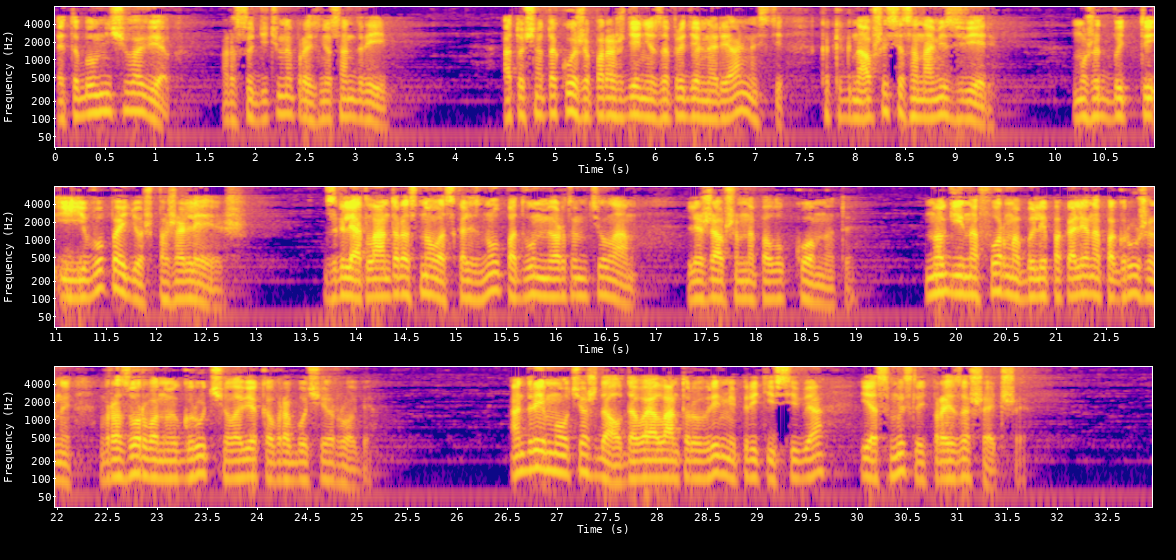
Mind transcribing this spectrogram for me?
«Это был не человек», — рассудительно произнес Андрей, «а точно такое же порождение запредельной реальности, как и гнавшийся за нами зверь. Может быть, ты и его пойдешь, пожалеешь?» Взгляд Лантера снова скользнул по двум мертвым телам, лежавшим на полу комнаты. Ноги и форма были по колено погружены в разорванную грудь человека в рабочей робе. Андрей молча ждал, давая Лантеру время прийти в себя и осмыслить произошедшее.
